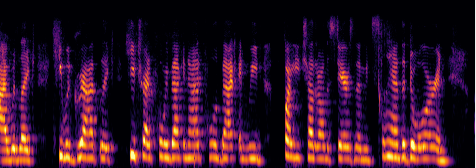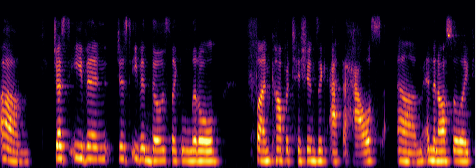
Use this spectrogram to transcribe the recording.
I would like he would grab like he'd try to pull me back, and I'd pull him back, and we'd fight each other on the stairs, and then we'd slam the door, and um, just even just even those like little fun competitions like at the house um, and then also like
